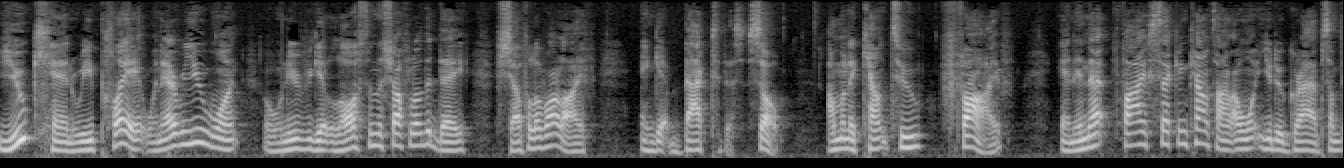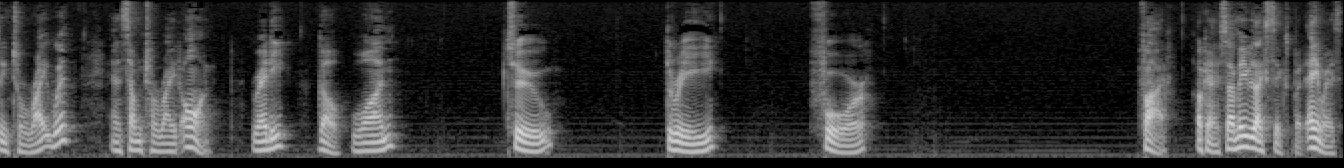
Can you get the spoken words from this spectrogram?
you can replay it whenever you want or whenever you get lost in the shuffle of the day, shuffle of our life, and get back to this. So I'm going to count to five. And in that five second count time, I want you to grab something to write with and something to write on. Ready? Go. One, two, three, four, five. Okay, so maybe like six, but anyways,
